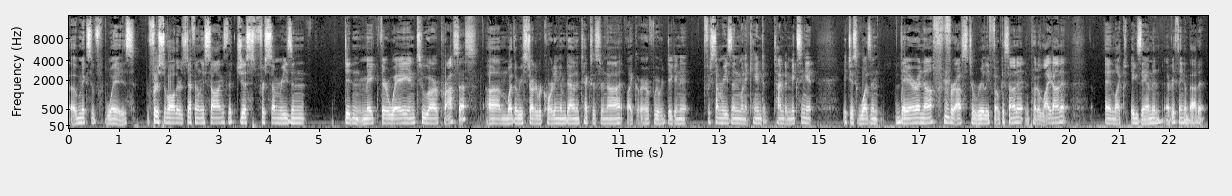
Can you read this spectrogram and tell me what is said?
a mix of ways. First of all, there's definitely songs that just for some reason didn't make their way into our process um, whether we started recording them down in Texas or not, like, or if we were digging it. For some reason, when it came to time to mixing it, it just wasn't there enough hmm. for us to really focus on it and put a light on it and like examine everything about it.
